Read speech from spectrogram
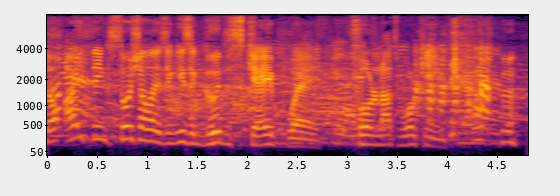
So I think socializing is a good escape way for not working.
